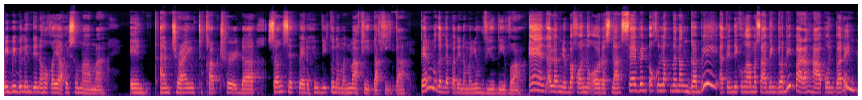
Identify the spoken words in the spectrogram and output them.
may bibilin din ako kaya ako sumama. And I'm trying to capture the sunset pero hindi ko naman makita-kita. Pero maganda pa rin naman yung view, diva. And alam niyo ba kung anong oras na? 7 o'clock na ng gabi. At hindi ko nga masabing gabi, parang hapon pa rin.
